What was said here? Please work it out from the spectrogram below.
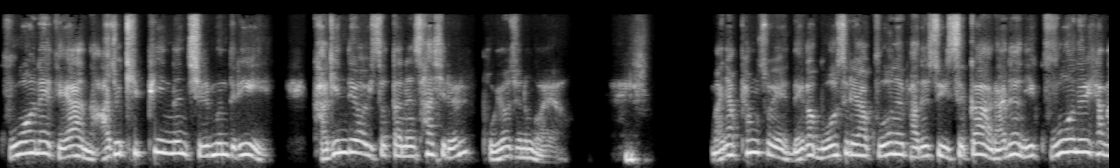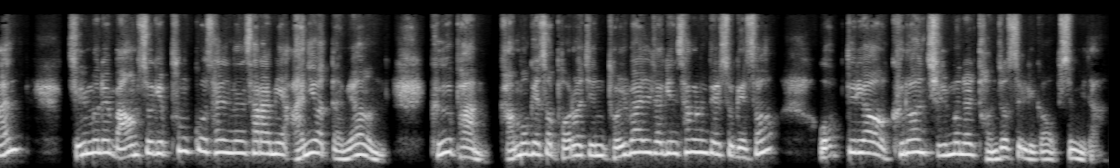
구원에 대한 아주 깊이 있는 질문들이 각인되어 있었다는 사실을 보여주는 거예요. 만약 평소에 내가 무엇을 해야 구원을 받을 수 있을까라는 이 구원을 향한 질문을 마음속에 품고 살는 사람이 아니었다면 그 밤 감옥에서 벌어진 돌발적인 상황들 속에서 엎드려 그런 질문을 던졌을 리가 없습니다.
